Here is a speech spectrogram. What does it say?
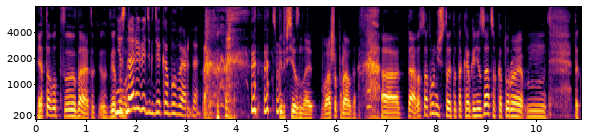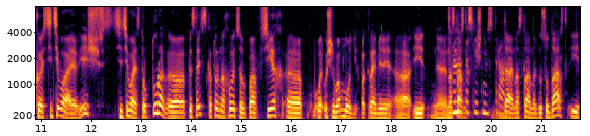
Это вот, э, да, это... Не знали ведь, где Кабо-Верде? Теперь все знают. Ваша правда. А, да, Россотрудничество – это такая организация, в которой такая сетевая вещь, сетевая структура, э, представительство которой находится во всех, э, очень во многих, по крайней мере, э, и иностранных... с лишним стран. Да, иностранных государств и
